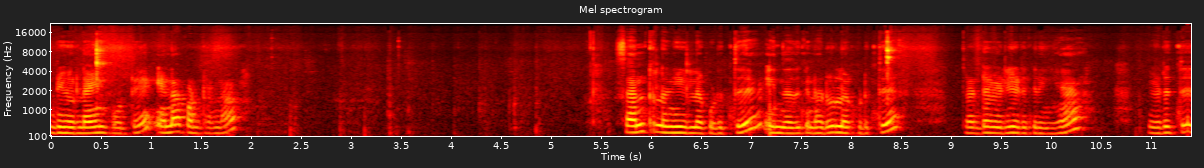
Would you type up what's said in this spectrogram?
இப்படி ஒரு லைன் போட்டு என்ன பண்ணுறேன்னா சென்டரில் நீரில் கொடுத்து இந்த இதுக்கு நடுவில் கொடுத்து த்ரெட்டை வெளியே எடுக்கிறீங்க. எடுத்து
